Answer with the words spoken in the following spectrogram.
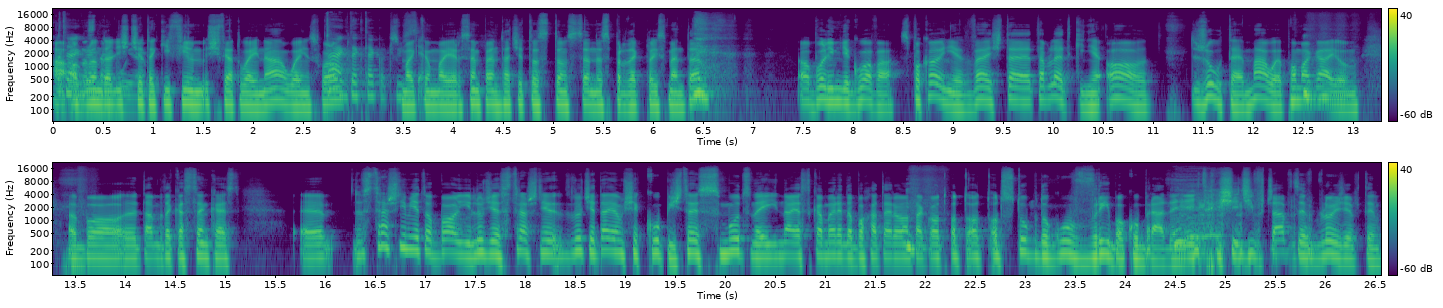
tak Tak. oglądaliście taki film Świat Wayne'a, Wayne's World? Tak, tak, tak, z oczywiście. Mike'em Myersem. Pamiętacie to, tą scenę z product placementem? O, boli mnie głowa. Spokojnie, weź te tabletki, nie? O, żółte, małe, pomagają. Albo y, tam taka scenka jest. y, Strasznie mnie to boli, ludzie strasznie, ludzie dają się kupić, to jest smutne i najazd kamery na bohatera, on tak od, od, od, od stóp do głów w Reebok ubrany, nie? I tak siedzi w czapce, w bluzie w tym.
